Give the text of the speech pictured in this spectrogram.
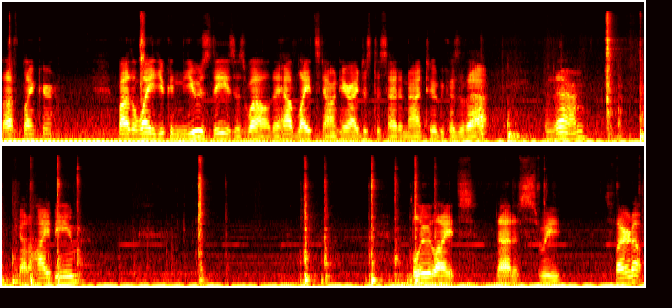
left blinker. By the way, you can use these as well. They have lights down here. I just decided not to because of that. And then, got a high beam. Blue lights. That is sweet. Let's fire it up.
